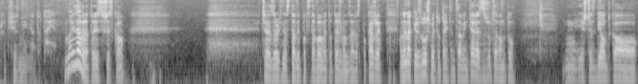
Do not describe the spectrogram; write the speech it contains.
Przód się zmienia tutaj. No i dobra, to jest wszystko. Trzeba zrobić nastawy podstawowe, to też Wam zaraz pokażę. Ale najpierw złóżmy tutaj ten cały interes. Zrzucę Wam tu mm, jeszcze zdjątko,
